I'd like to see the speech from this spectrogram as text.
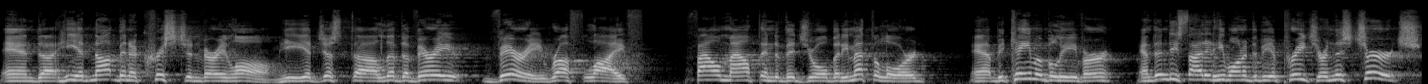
and uh, he had not been a Christian very long. He had just uh, lived a very, very rough life, foul mouthed individual, but he met the Lord and became a believer and then decided he wanted to be a preacher. And this church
